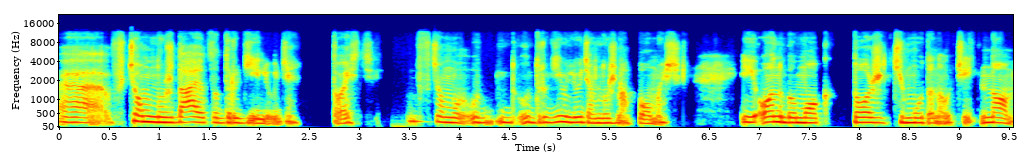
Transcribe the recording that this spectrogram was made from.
э, в чем нуждаются другие люди. То есть в чем у, у другим людям нужна помощь. И он бы мог тоже чему-то научить. Но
